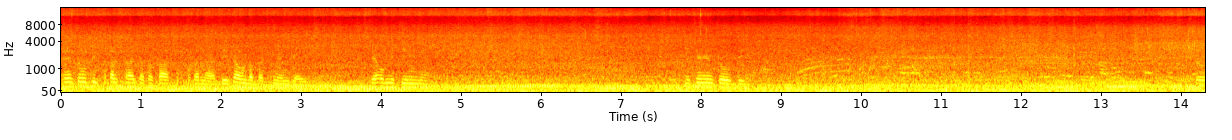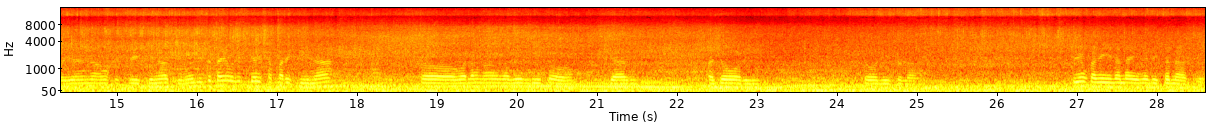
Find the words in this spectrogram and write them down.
yung tubig sa kalsada papasok sa kanal, dito ang labas niyan guys. Kaya umitin na. Umitin yung tubig. So, yun ang situation natin. Nandito tayo ulit guys sa Marikina. So, walang nangangawin dito. oh. Diyan, sa Dory. So, dito lang. Ito yung kanina na inalisa natin.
